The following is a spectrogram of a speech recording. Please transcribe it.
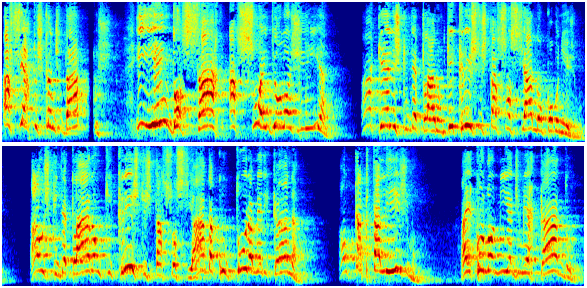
a certos candidatos e endossar a sua ideologia. Aqueles que declaram que Cristo está associado ao comunismo, aos que declaram que Cristo está associado à cultura americana, ao capitalismo, à economia de mercado,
